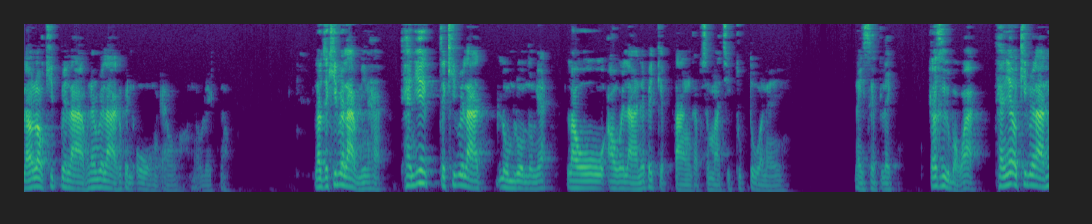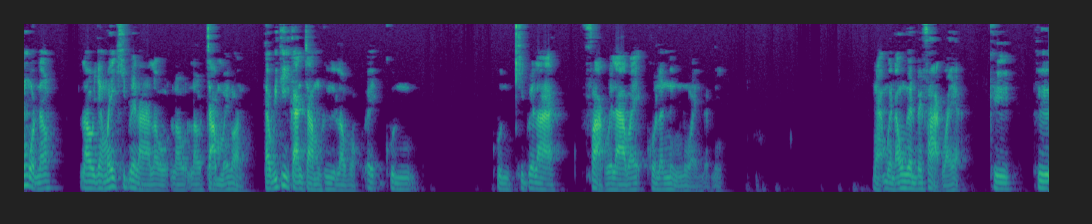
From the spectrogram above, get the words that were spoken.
แล้วเราคิดเวลา เพราะฉะนั้นเวลาก็เป็น o ของ l l เล็กเนาะ เราจะคิดเวลาแบบนี้นะฮะ แทนที่จะคิดเวลารวมๆตรงเนี้ย เราเอาเวลาเนี้ยไปเก็บตังค์กับสมาชิกทุกตัวในในเซตเล็ก ก็คือบอกว่าแทนที่เราคิดเวลาทั้งหมดเนาะเรายังไม่คิดเวลาเราเราเราจำไว้ก่อน แต่วิธีการจำคือเราบอก เอ้ยคุณ คุณคิดเวลาฝากเวลาไว้คนละหนึ่งหน่วยแบบนี้นะเหมือนเอาเงินไปฝากไว้อะคือคือ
